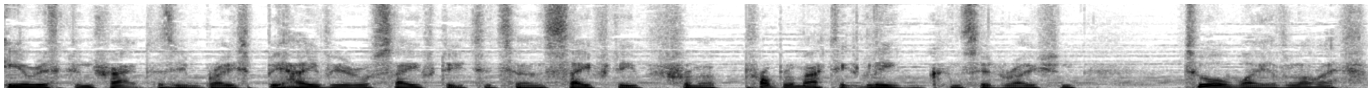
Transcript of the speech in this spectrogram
Erith contractors embraced behavioural safety to turn safety from a problematic legal consideration to a way of life.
